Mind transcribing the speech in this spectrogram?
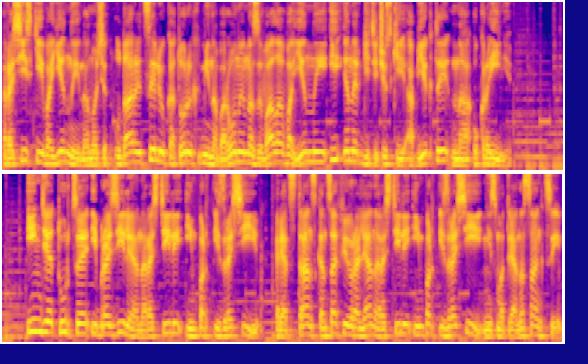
Российские военные наносят удары, целью которых Минобороны называла военные и энергетические объекты на Украине. Индия, Турция и Бразилия нарастили импорт из России. Ряд стран с конца февраля нарастили импорт из России, несмотря на санкции.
